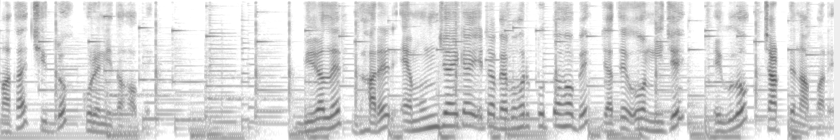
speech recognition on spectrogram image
মাথায় ছিদ্র করে নিতে হবে। বিড়ালের ঘাড়ের এমন জায়গায় এটা ব্যবহার করতে হবে যাতে ও নিজে এগুলো চাটতে না পারে।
